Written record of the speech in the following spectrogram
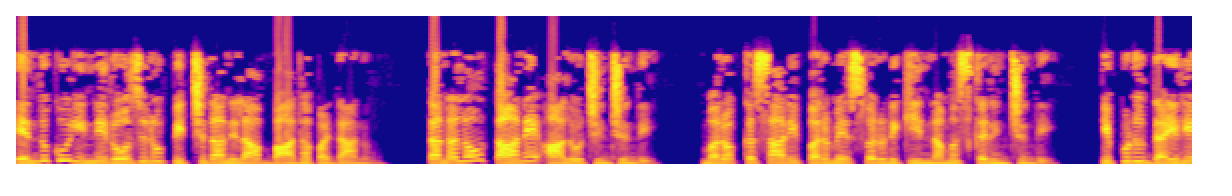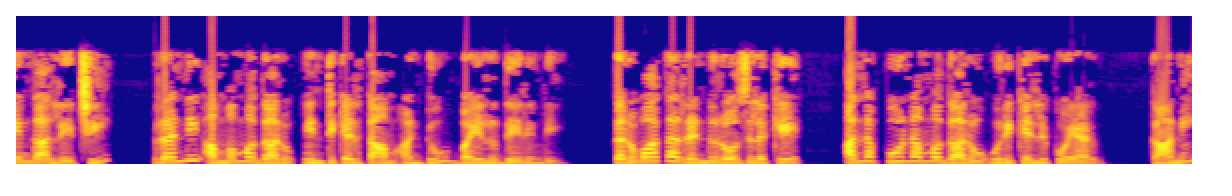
ఎందుకు ఇన్ని రోజులు పిచ్చిదానిలా బాధపడ్డాను? తనలో తానే ఆలోచించింది. మరొక్కసారి పరమేశ్వరుడికి నమస్కరించింది. ఇప్పుడు ధైర్యంగా లేచి రండి అమ్మమ్మగారు ఇంటికెళ్తాం అంటూ బయలుదేరింది. తరువాత రెండు రోజులకే అన్నపూర్ణమ్మగారు ఉరికెళ్ళిపోయారు కాని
